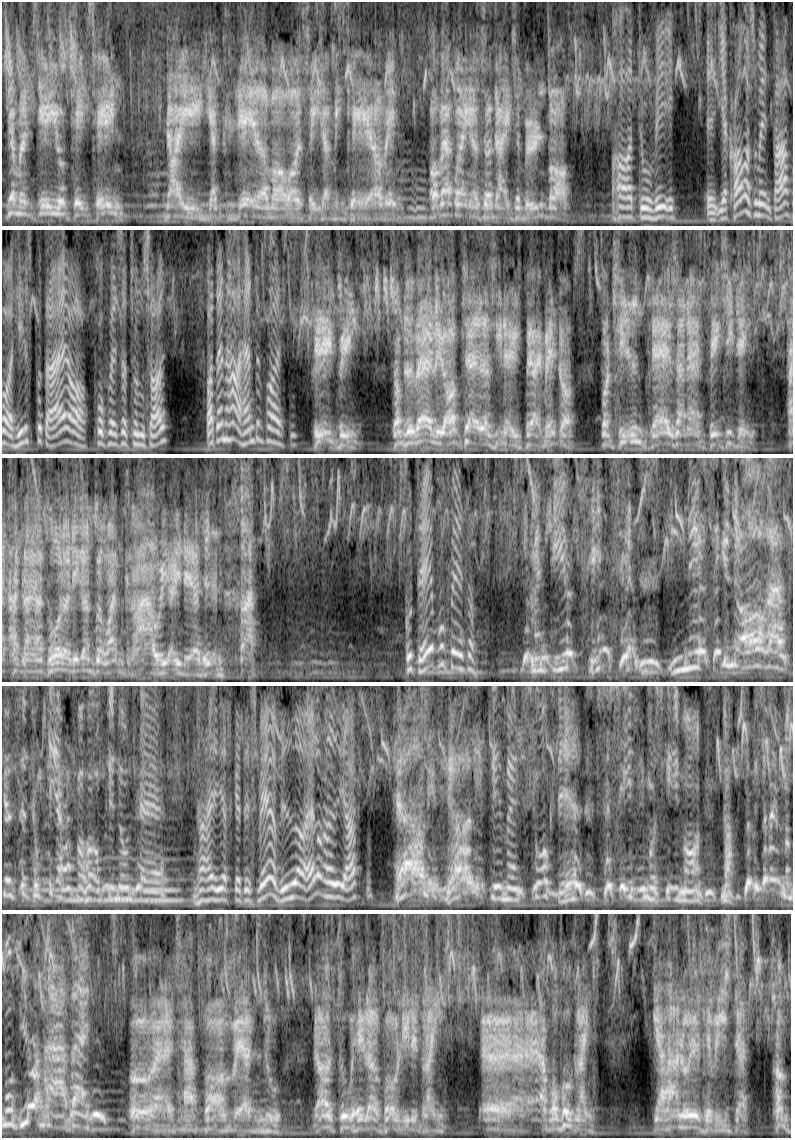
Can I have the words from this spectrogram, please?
jamen, det er jo Tintin. Nej, jeg glæder mig over at se dig, min kære ven. Og hvad bringer så dig til Møllenborg? Åh, du ved. øh, Jeg kommer som en bare for at hilse på dig og professor Tunsol. Hvordan har han det forresten? Helt fint. Som sædvanligt optaget af sine eksperimenter. For tiden plages han af en fix idé. Han, han, han tror, der ligger en berømt grav her i nærheden. Goddag, professor. Jamen, det er jo Tintin. Næste en overraskelse, du bliver her forhåbentlig nogle dage. Nej, jeg skal desværre videre allerede i aften. Herligt, herligt. Det er med en stor glæde. Så ses vi måske i morgen. Nå, jamen, jamen, man må videre med arbejdet. Åh, oh, han er tabt for omverdenen, du. Lad os to hellere få en lille drink. Øh, apropos drinks. Jeg har noget, jeg skal vise dig. Kom.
